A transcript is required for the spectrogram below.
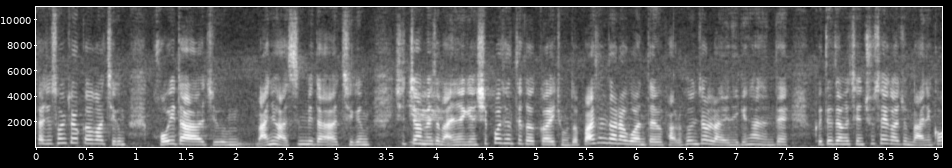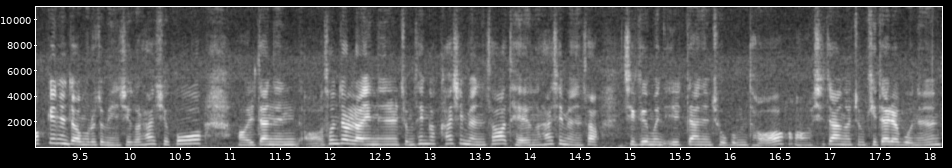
사실 손절가가 지금 거의 다 지금 많이 왔습니다. 지금 시점에서 예. 만약에 10% 가까이 좀 더 빠진다라고 한다면 바로 손절 라인이긴 하는데 그때 당시엔 추세가 좀 많이 꺾이는 점으로 좀 인식을 하시고 어, 일단은 어, 손절 라인을 좀 생각하시면서 대응을 하시면서 지금은 일단은 조금 조금 더 어, 시장을 좀 기다려보는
